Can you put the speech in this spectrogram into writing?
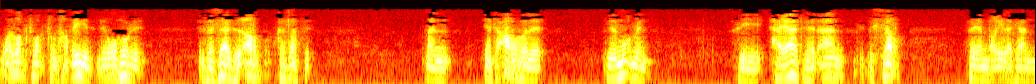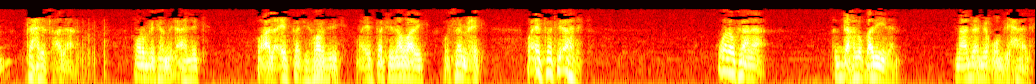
والوقت وقت خطير لظهور الفساد في الأرض وكثرة من يتعرض للمؤمن في حياته الآن بالشر فينبغي لك أن تحرص على قربك من أهلك وعلى عفة فرجك وعفة نظرك وسمعك وعفة أهلك. ولو كان الدخل قليلا ما دام يقوم بحالك.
